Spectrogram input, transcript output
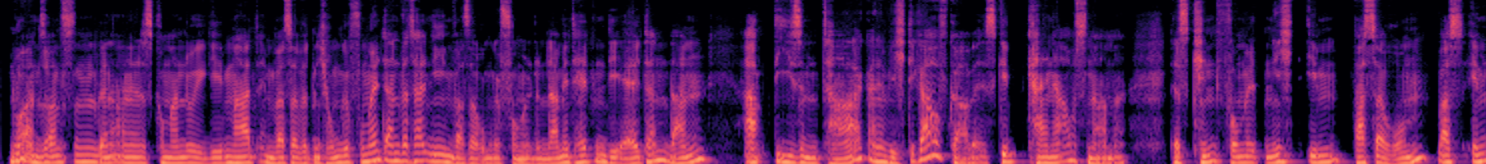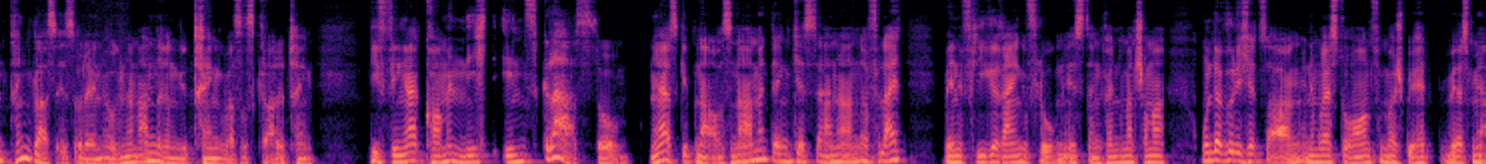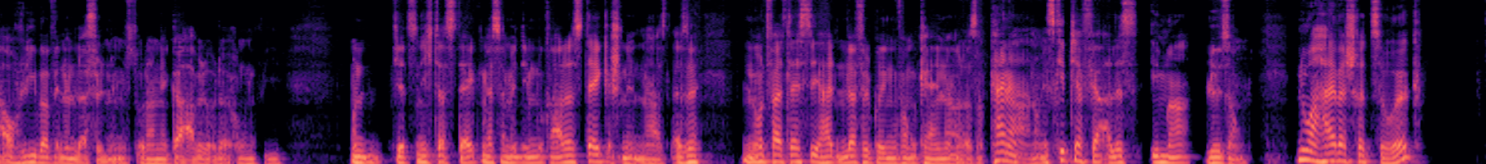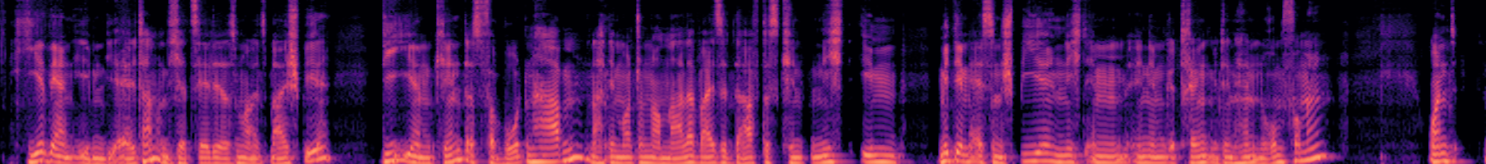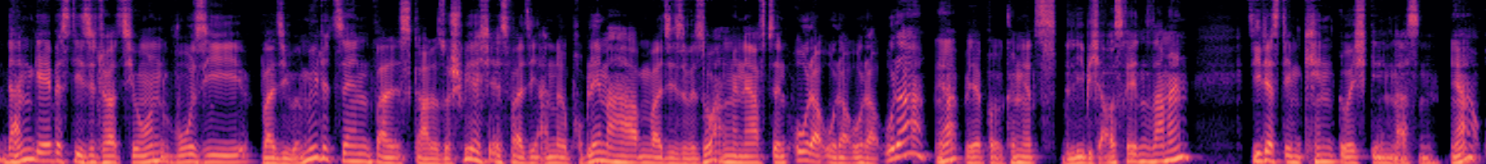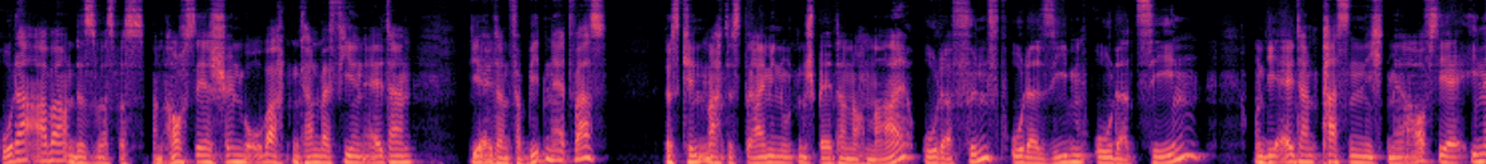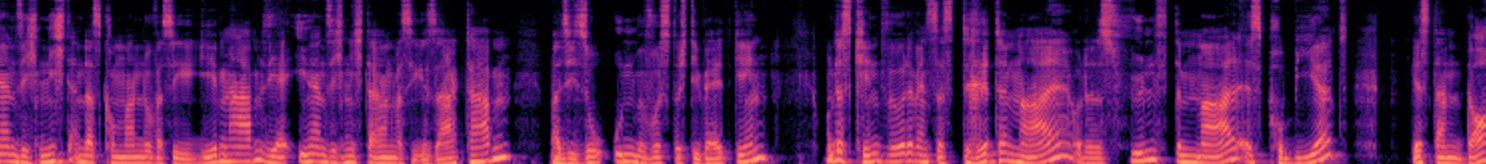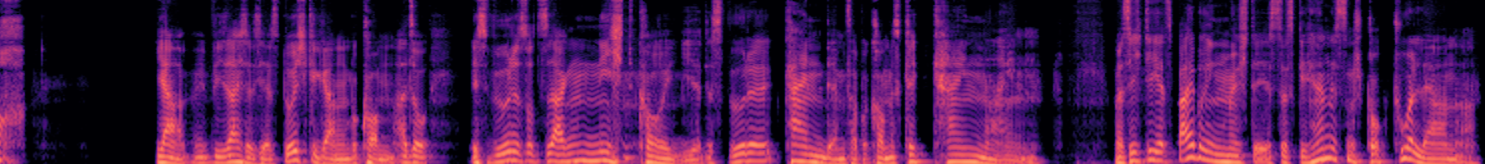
Nur ansonsten, wenn einer das Kommando gegeben hat, im Wasser wird nicht rumgefummelt, dann wird halt nie im Wasser rumgefummelt. Und damit hätten die Eltern dann ab diesem Tag eine wichtige Aufgabe. Es gibt keine Ausnahme. Das Kind fummelt nicht im Wasser rum, was im Trinkglas ist oder in irgendeinem anderen Getränk, was es gerade trinkt die Finger kommen nicht ins Glas. So, ja, es gibt eine Ausnahme, denkt jetzt der eine oder andere vielleicht. Wenn eine Fliege reingeflogen ist, dann könnte man schon mal, und da würde ich jetzt sagen, in einem Restaurant zum Beispiel wäre es mir auch lieber, wenn du einen Löffel nimmst oder eine Gabel oder irgendwie. Und jetzt nicht das Steakmesser, mit dem du gerade das Steak geschnitten hast. Also notfalls lässt sie halt einen Löffel bringen vom Kellner oder so. Keine Ahnung. Es gibt ja für alles immer Lösungen. Nur halber Schritt zurück. Hier wären eben die Eltern, und ich erzähle dir das nur als Beispiel, die ihrem Kind das verboten haben, nach dem Motto, normalerweise darf das Kind nicht im, mit dem Essen spielen, nicht im, in dem Getränk mit den Händen rumfummeln. Und dann gäbe es die Situation, wo sie, weil sie übermüdet sind, weil es gerade so schwierig ist, weil sie andere Probleme haben, weil sie sowieso angenervt sind oder, oder, oder, oder, ja, wir können jetzt beliebig Ausreden sammeln, sie das dem Kind durchgehen lassen. Ja, oder aber, und das ist was, was man auch sehr schön beobachten kann bei vielen Eltern, die Eltern verbieten etwas, das Kind macht es drei Minuten später nochmal oder fünf oder sieben oder zehn und die Eltern passen nicht mehr auf. Sie erinnern sich nicht an das Kommando, was sie gegeben haben. Sie erinnern sich nicht daran, was sie gesagt haben, weil sie so unbewusst durch die Welt gehen. Und das Kind würde, wenn es das dritte Mal oder das fünfte Mal es probiert, es dann doch, ja, wie sage ich das jetzt, durchgegangen bekommen. Also es würde sozusagen nicht korrigiert. Es würde keinen Dämpfer bekommen. Es kriegt kein Nein. Was ich dir jetzt beibringen möchte, ist, das Gehirn ist ein Strukturlerner.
